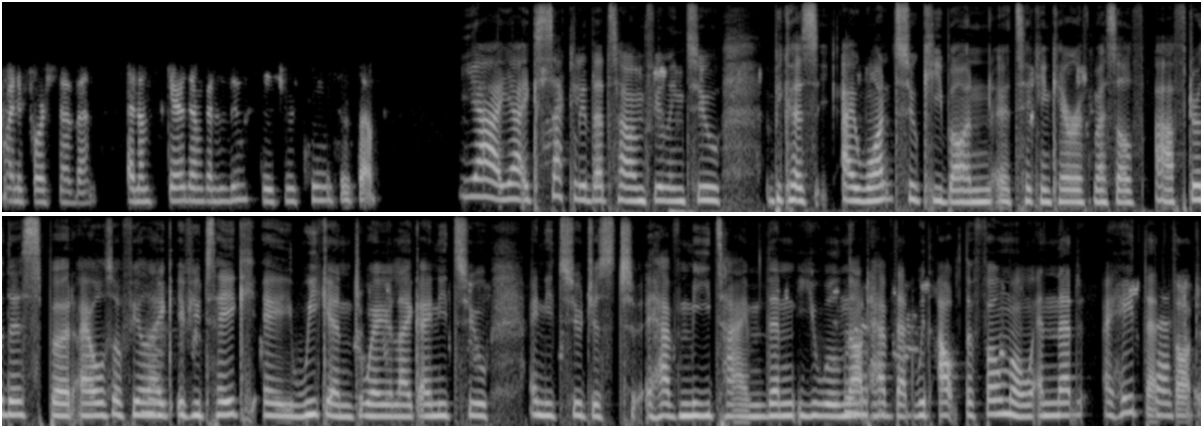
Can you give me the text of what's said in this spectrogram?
24 seven. And I'm scared that I'm gonna lose these routines and stuff. Yeah, yeah, exactly. That's how I'm feeling too, because I want to keep on uh, taking care of myself after this. But I also feel Mm. like if you take a weekend where you're like, I need to, I need to just have me time, then you will not Mhm. have that without the FOMO, and that I hate that Exactly. thought.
